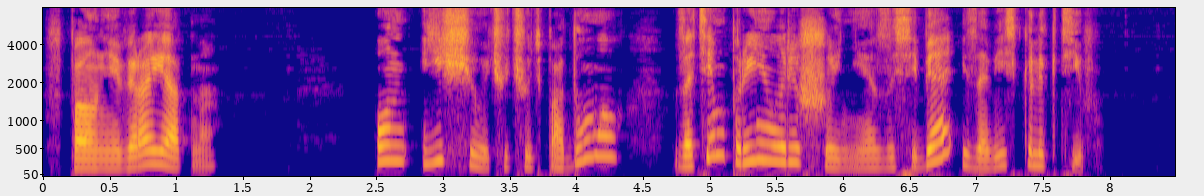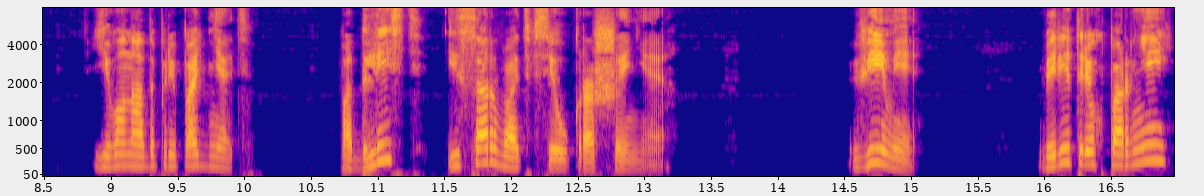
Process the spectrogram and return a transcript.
«Вполне вероятно». Он еще чуть-чуть подумал, затем принял решение за себя и за весь коллектив. Его надо приподнять, подлезть и сорвать все украшения. «Вими, бери трех парней,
